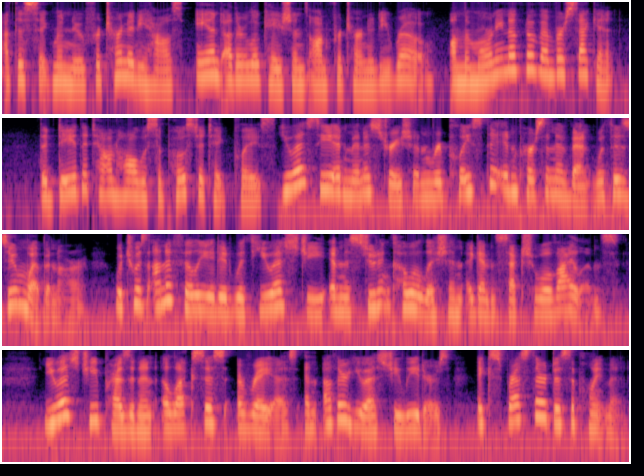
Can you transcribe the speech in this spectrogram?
at the Sigma Nu fraternity house and other locations on Fraternity Row. On the morning of November 2nd, the day the town hall was supposed to take place, USC administration replaced the in person event with a Zoom webinar, which was unaffiliated with USG and the Student Coalition Against Sexual Violence. USG President Alexis Areias and other USG leaders expressed their disappointment,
